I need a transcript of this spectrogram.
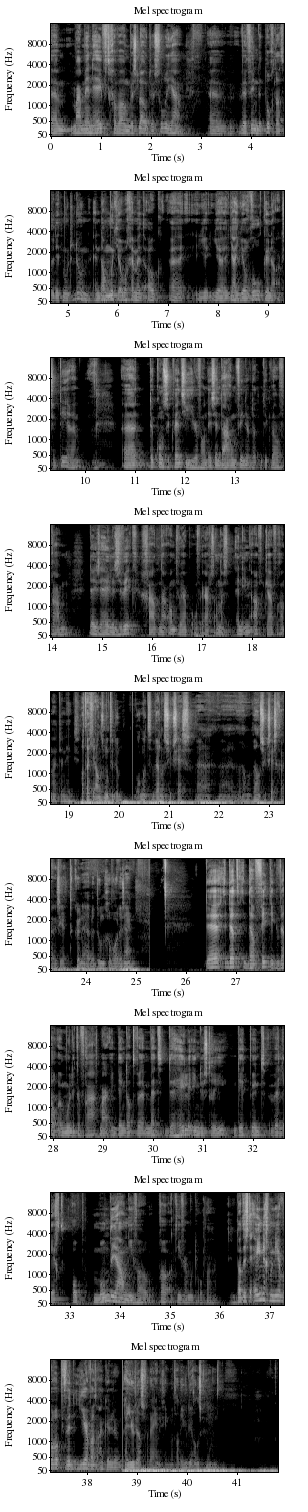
Um, maar men heeft gewoon besloten... Sorry, ja, we vinden toch dat we dit moeten doen. En dan moet je op een gegeven moment ook je, je, ja, je rol kunnen accepteren. de consequentie hiervan is... en daarom vinden we dat natuurlijk wel wrang deze hele zwik gaat naar Antwerpen of ergens anders. En in Afrika verandert er niks. Wat had je anders moeten doen om het wel een succes, uh, uh, wel een succes gerealiseerd te kunnen hebben, doen, geworden zijn? De, dat, dat vind ik wel een moeilijke vraag, maar ik denk dat we met de hele industrie dit punt wellicht op mondiaal niveau proactiever moeten oppakken. Dat is de enige manier waarop we hier wat aan kunnen doen. En jullie als vereniging, wat hadden jullie anders kunnen doen?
